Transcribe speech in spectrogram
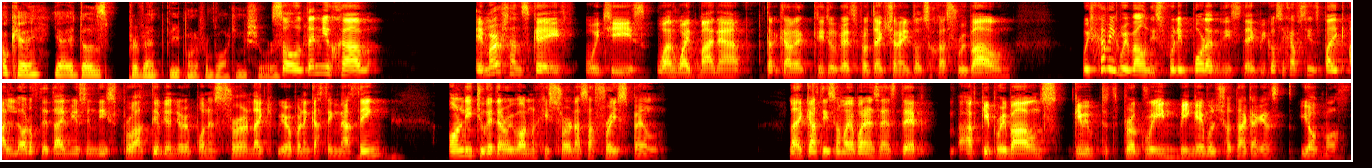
Okay, yeah, it does prevent the opponent from blocking, sure. So then you have Emerge Unscathed, which is one white mana, creature gets protection, and it also has Rebound. Which having Rebound is really important in this deck because I have seen Spike a lot of the time using this proactively on your opponent's turn, like your opponent casting nothing, only to get a Rebound on his turn as a free spell. Like casting on my opponent's end step, upkeep rebounds, giving pro green, being able to attack against Yawgmoth.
